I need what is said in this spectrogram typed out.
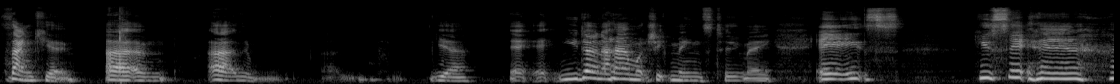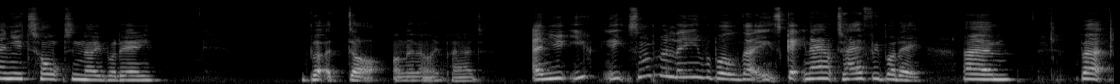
Thank you. Um, uh, yeah. It, it, you don't know how much it means to me. It's you sit here and you talk to nobody but a dot on an iPad. And you, you it's unbelievable that it's getting out to everybody. Um, but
